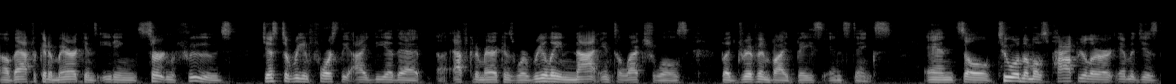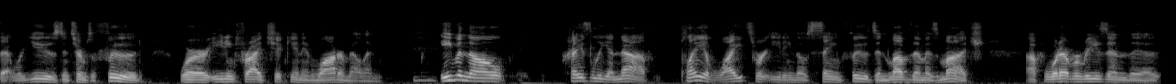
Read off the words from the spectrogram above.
of African Americans eating certain foods just to reinforce the idea that uh, African Americans were really not intellectuals, but driven by base instincts. And so, two of the most popular images that were used in terms of food were eating fried chicken and watermelon. Mm. Even though crazily enough, plenty of whites were eating those same foods and loved them as much. Uh, for whatever reason, the,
